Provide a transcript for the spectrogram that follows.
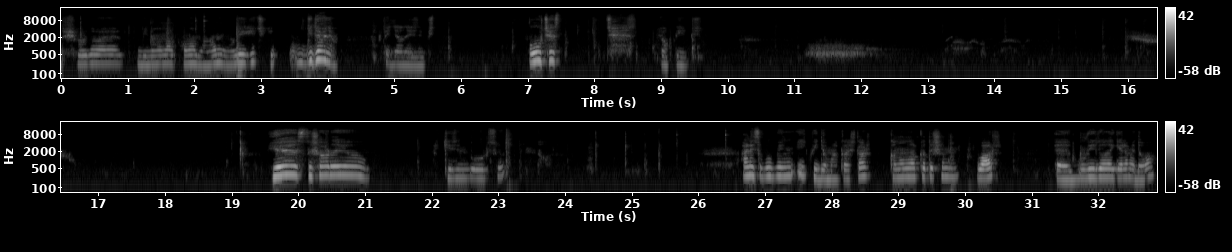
Dışarıda böyle binalar falan var ama oraya hiç gidemedim. Videoda izlemiştim. Oo chest. Yok değilmiş. Yes dışarıdayım. Herkesin doğrusu doğru. Her neyse bu benim ilk videom arkadaşlar. Kanal arkadaşım var. Ee, bu videoda gelemedi o.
